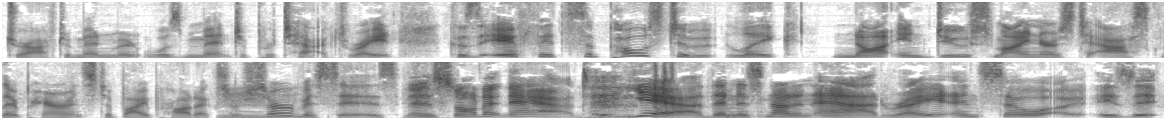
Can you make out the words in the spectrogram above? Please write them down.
draft amendment was meant to protect, right? Because if it's supposed to, like, not induce minors to ask their parents to buy products or mm. services, then it's not an ad. Uh, yeah, then it's not an ad, right? And so uh, is it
